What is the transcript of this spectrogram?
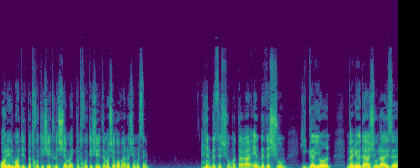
או ללמוד התפתחות אישית לשם ההתפתחות אישית, זה מה שרוב האנשים עושים. אין בזה שום מטרה, אין בזה שום היגיון. ואני יודע שאולי זה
